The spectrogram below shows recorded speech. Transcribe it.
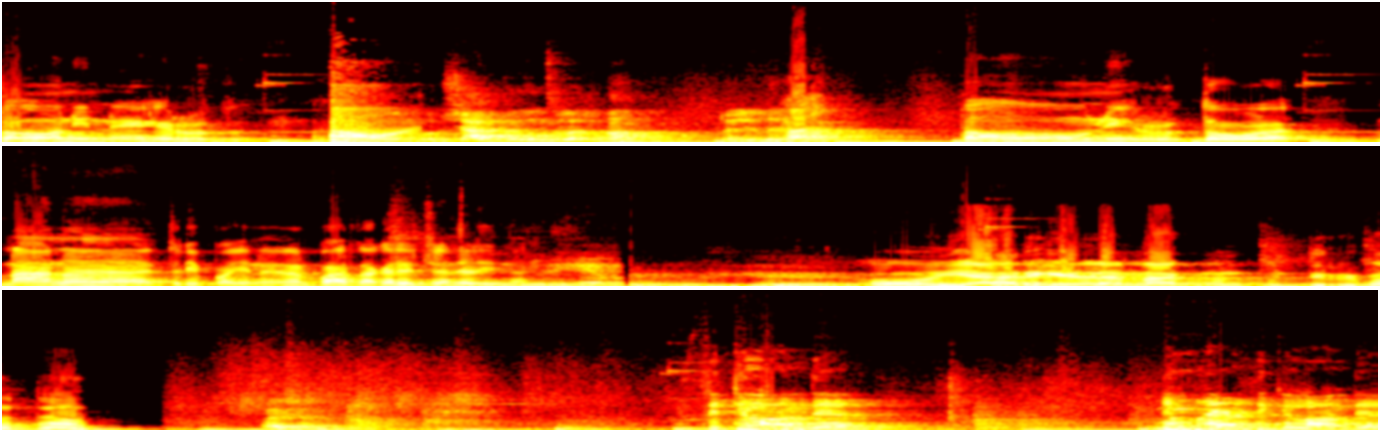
ಥೋ ನಿನ್ನೆ ಹೆರದು ತೋ ಹೆರದು ನಾನು ತಡಿಪ ಏನೋ ನೆನಪ ಅರ್ಧ ಆಗಲ್ಲ ಎಷ್ಟು ಚಂದ ಹೇಳಿದ್ನ. ಓ ಯಾರಿಗೆಲ್ಲ ನಾಲ್ಕು ಮಂದಿ ಕುಂತಿರ್ರಿ ಗೊತ್ತಾ? ಸಿಕ್ಕಿಲ್ಲ ಅಂದೆ. ನಿಮ್ಮ ಬ್ರ್ಯಾಂಡ್ ಸಿಕ್ಕಿಲ್ಲ ಅಂದೆ.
